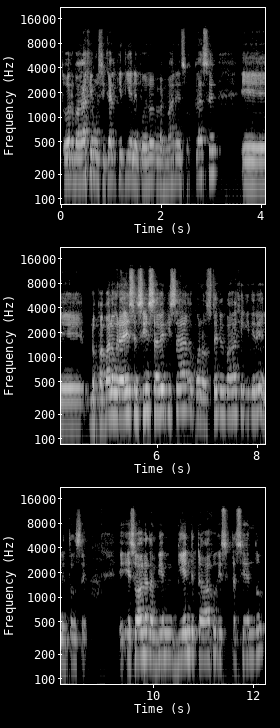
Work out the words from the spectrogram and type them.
todo el bagaje musical que tiene, poderlo plasmar en sus clases. Eh, los papás lo agradecen sin saber quizá o conocer el bagaje que tiene él. Entonces, eh, eso habla también bien del trabajo que se está haciendo,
